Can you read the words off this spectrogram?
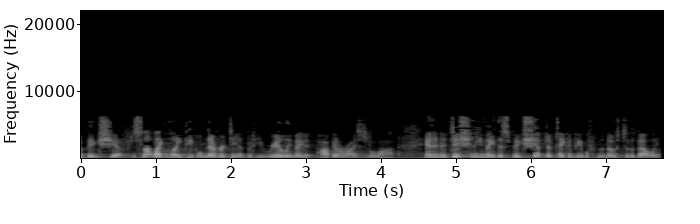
a big shift. It's not like lay people never did, but he really made it, popularized it a lot. And in addition, he made this big shift of taking people from the nose to the belly.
